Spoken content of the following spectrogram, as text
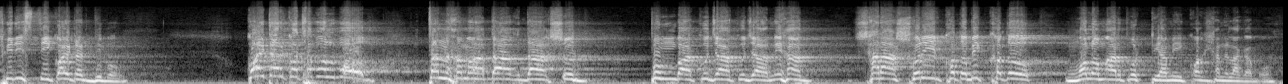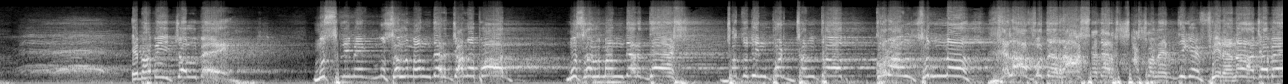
ফিরিস্তি কয়টার দিব? কয়টার কথা বলব? তানহামা, দাগ দাগ, সুদ, পুম্বা, কুজা কুজা নেহাদ সারা শরীর ক্ষত বিক্ষত মলম আর পট্টি আমি কখানে লাগাবো? এভাবেই চলবে। মুসলিমের, মুসলমানদের জনপদ, মুসলমানদের দেশ যতদিন পর্যন্ত কোরআন শূন্য খেলাফতের রাশেদের শাসনের দিকে ফিরে না যাবে,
